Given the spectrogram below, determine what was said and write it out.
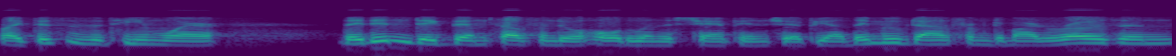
like this is a team where they didn't dig themselves into a hole to win this championship. You know, they moved on from DeMar DeRozan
